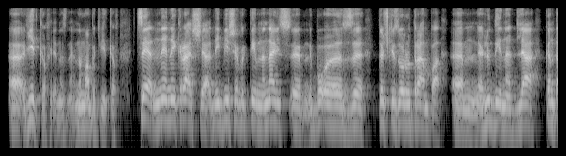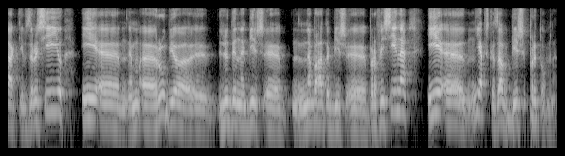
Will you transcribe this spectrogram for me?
е, Вітков, я не знаю, ну мабуть, Вітков, це не найкраща, найбільш ефективна, навіть з, з точки зору Трампа ем, людина для контактів з Росією. І е, е, Рубіо е, людина більш е, набагато більш е, професійна і е, я б сказав більш притомна.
